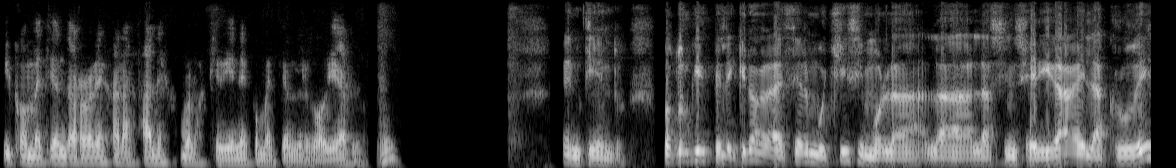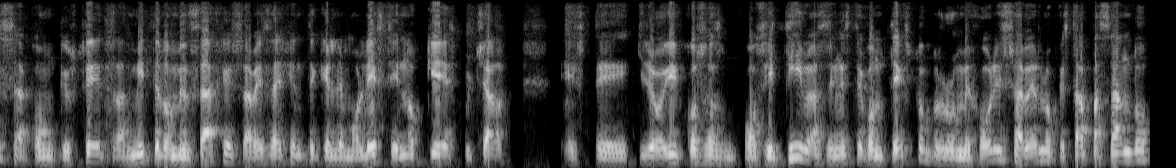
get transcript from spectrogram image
y cometiendo errores garrafales como los que viene cometiendo el gobierno. Entiendo. Doctor Quispe, le quiero agradecer muchísimo la, la, sinceridad y la crudeza con que usted transmite los mensajes. A veces hay gente que le molesta y no quiere escuchar, este, quiere oír cosas positivas en este contexto, pero lo mejor es saber lo que está pasando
